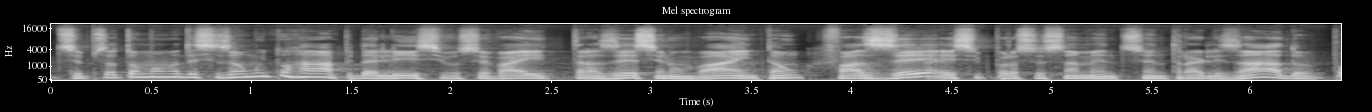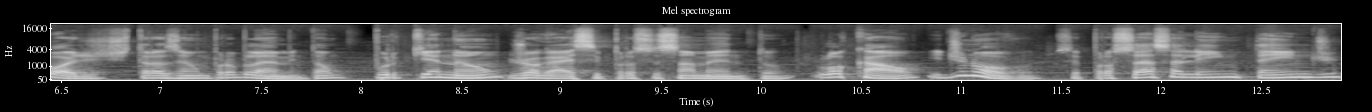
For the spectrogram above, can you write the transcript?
você precisa tomar uma decisão muito rápida ali, se você vai trazer, se não vai. Então, fazer esse processamento centralizado pode te trazer um problema. Então, por que não jogar esse processamento local? E de novo, você processa ali, entende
